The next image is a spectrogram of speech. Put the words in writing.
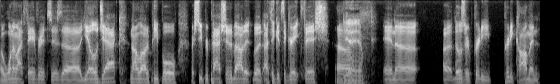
Uh, one of my favorites is uh, yellow jack. Not a lot of people are super passionate about it, but I think it's a great fish. Um, yeah, yeah. And uh, uh, those are pretty pretty common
